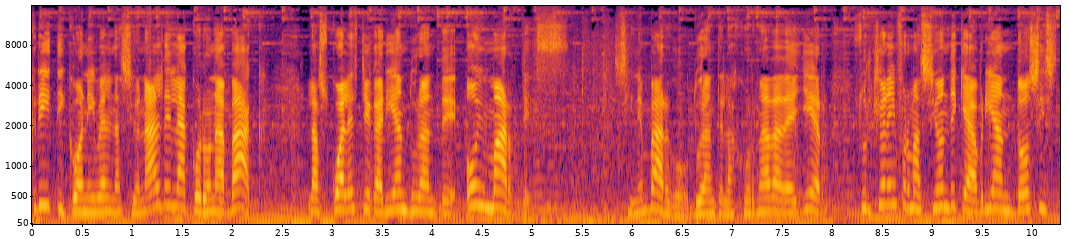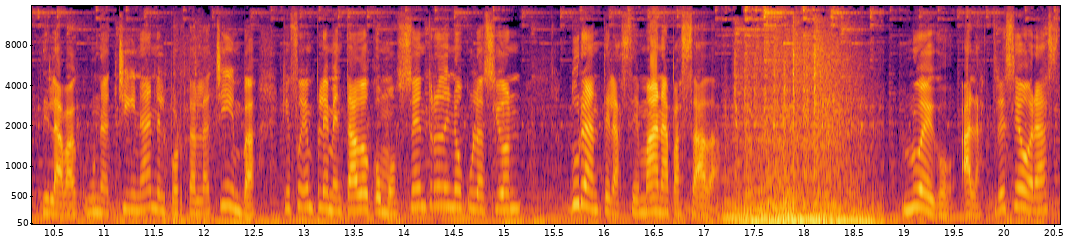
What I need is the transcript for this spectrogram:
crítico a nivel nacional de la Coronavac, las cuales llegarían durante hoy martes. Sin embargo, durante la jornada de ayer surgió la información de que habrían dosis de la vacuna china en el portal La Chimba, que fue implementado como centro de inoculación durante la semana pasada. Luego, a las 13 horas,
